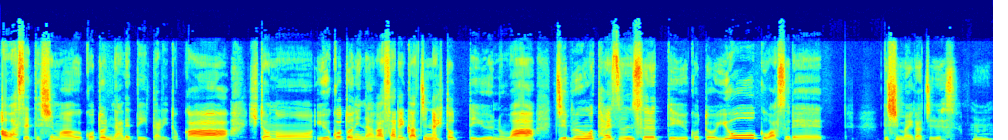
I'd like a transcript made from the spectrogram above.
合わせてしまうことに慣れていたりとか人の言うことに流されがちな人っていうのは自分を大切にするっていうことをよーく忘れてしまいがちです。うん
